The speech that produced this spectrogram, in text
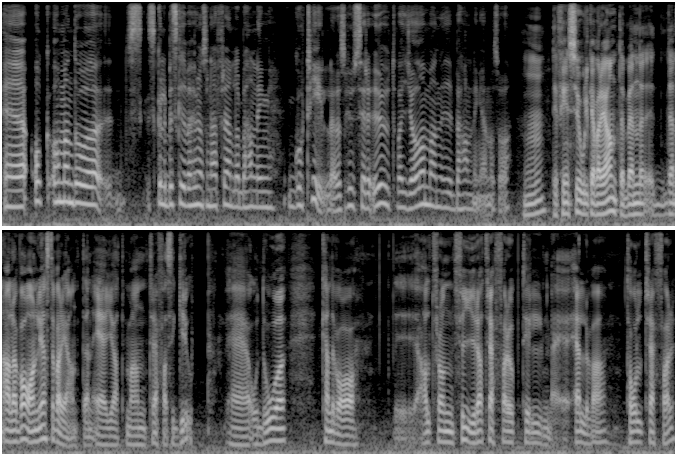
Eh, och om man då skulle beskriva hur en sån här föräldrabehandling går till, alltså hur ser det ut, vad gör man i behandlingen och så? Mm. Det finns ju olika varianter men den allra vanligaste varianten är ju att man träffas i grupp eh, och då kan det vara eh, allt från fyra träffar upp till 11, 12 träffar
